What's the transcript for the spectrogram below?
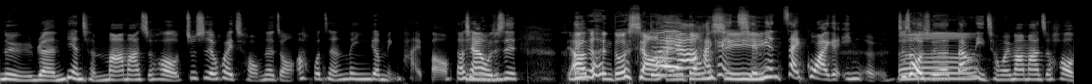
女人变成妈妈之后，就是会从那种啊，我只能拎一个名牌包，到现在我就是。啊拎了很多小孩的东还可以，前面再挂一个婴儿，就是我觉得，当嗯你成为妈妈之后，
